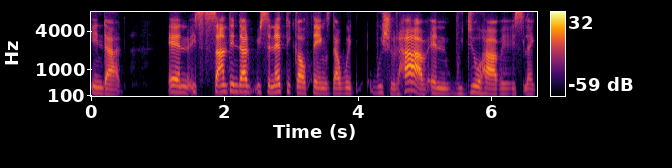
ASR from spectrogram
in that. And it's something that is an ethical thing that we, we should have, and we do have, is like,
